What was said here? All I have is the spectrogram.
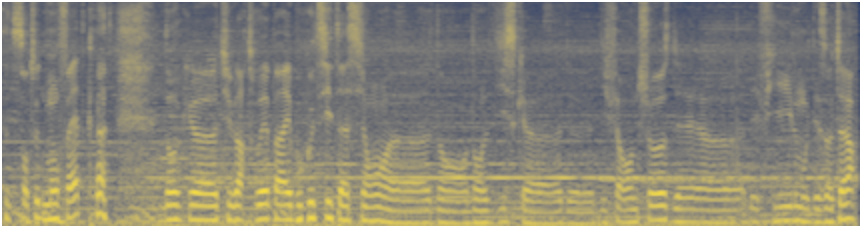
surtout de mon fait. quoi. Donc euh, tu vas retrouver pareil beaucoup de citations euh, dans, dans le disque euh, de différentes choses, des, des films ou des auteurs.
